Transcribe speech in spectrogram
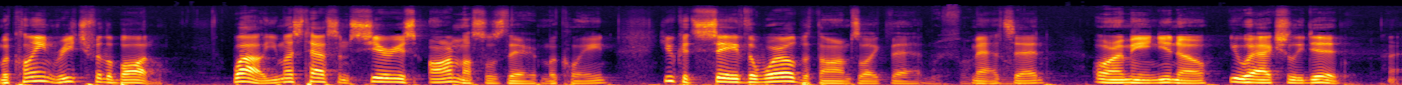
McClane reached for the bottle. Wow, you must have some serious arm muscles there, McClane. You could save the world with arms like that, Matt said. Or, I mean, you know, you actually did.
